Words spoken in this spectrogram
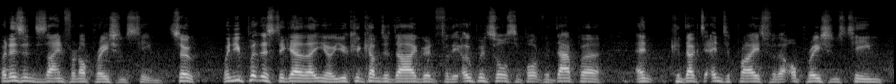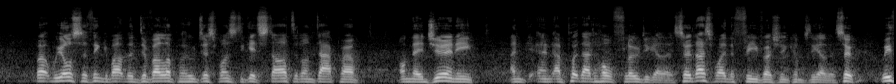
but isn't designed for an operations team. So when you put this together, you know you can come to Diagrid for the open source support for Dapr and Conductor Enterprise for the operations team. But we also think about the developer who just wants to get started on Dapr on their journey and, and, and put that whole flow together. So that's why the free version comes together. So we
